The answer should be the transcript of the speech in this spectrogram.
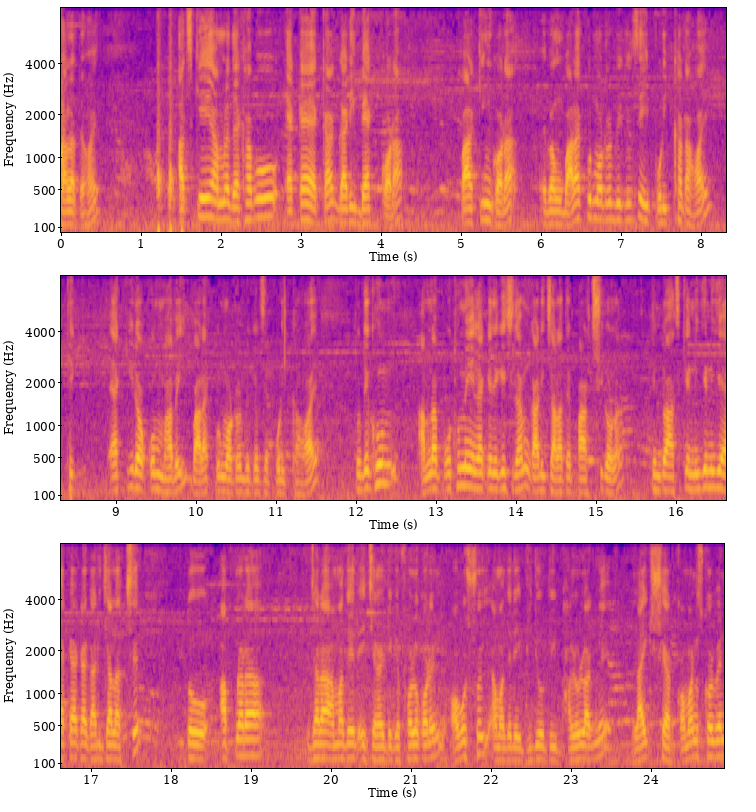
চালাতে হয়। আজকে আমরা দেখাবো একা একা গাড়ি ব্যাক করা পার্কিং করা এবং বারাকপুর মোটর ভেহিকেলসে এই পরীক্ষাটা হয়, ঠিক একই রকমভাবেই বারাকপুর মোটর ভেহিকেলসের পরীক্ষা হয়। তো দেখুন, আমরা প্রথমে এনাকে দেখেছিলাম, গাড়ি চালাতে পারছিল না, কিন্তু আজকে নিজে নিজে একা একা গাড়ি চালাচ্ছে। তো আপনারা যারা আমাদের এই চ্যানেলটিকে ফলো করেন, অবশ্যই আমাদের এই ভিডিওটি ভালো লাগলে লাইক শেয়ার কমেন্টস করবেন।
